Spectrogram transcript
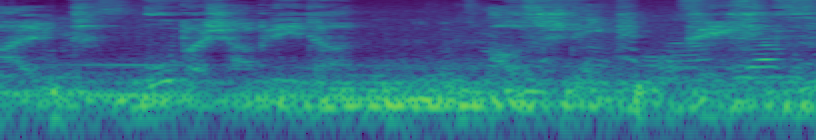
Halt, Oberschableder. Ausstieg rechts.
